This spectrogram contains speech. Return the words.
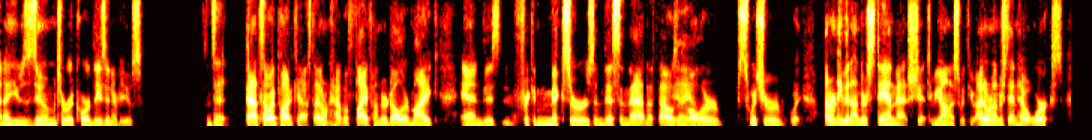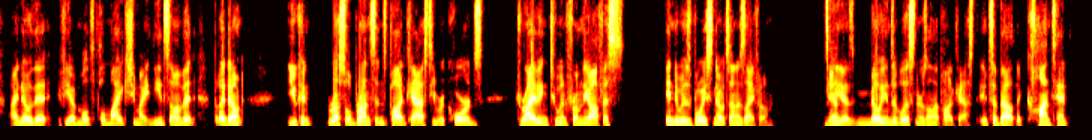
and I use Zoom to record these interviews. That's it. That's how I podcast. I don't have a five hundred dollar mic and this freaking mixers and this and that and a thousand dollar switcher. I don't even understand that shit. To be honest with you, I don't understand how it works. I know that if you have multiple mics, you might need some of it, but I don't. You can. Russell Brunson's podcast. He records driving to and from the office into his voice notes on his iPhone. And he has millions of listeners on that podcast. It's about the content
